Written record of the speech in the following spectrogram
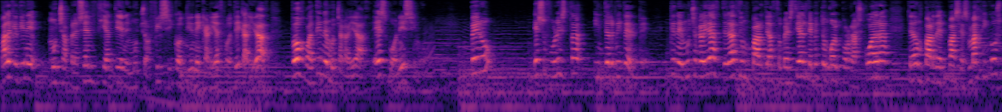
Vale que tiene mucha presencia, tiene mucho físico, tiene calidad, porque tiene calidad. Pogba tiene mucha calidad, es buenísimo. Pero es un futbolista intermitente tiene mucha calidad, te hace un partidazo bestial, te mete un gol por la escuadra, te da un par de pases mágicos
